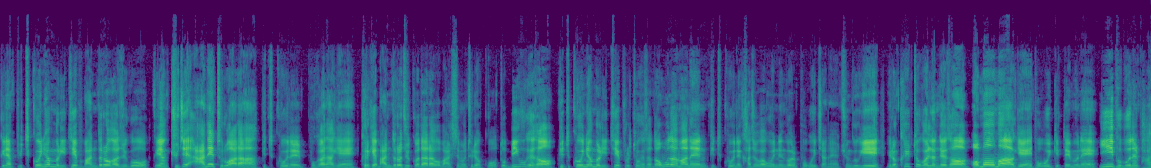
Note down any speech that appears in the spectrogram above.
그냥 비트코인 현물 ETF 만들어 가지고 그냥 규제 안에 들어와라. 비트코인을 보관하게 그렇게 만들어 줄 거다라고 말씀을 드렸고 또 미국에서 비트코인 현물 ETF를 통해서 너무나 많은 비트코인을 가져가고 있는 걸 보고 있잖아요. 중국이 이런 크립토 관련돼서 어마어마하게 보고 있기 때문에 이 부분을 봤을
